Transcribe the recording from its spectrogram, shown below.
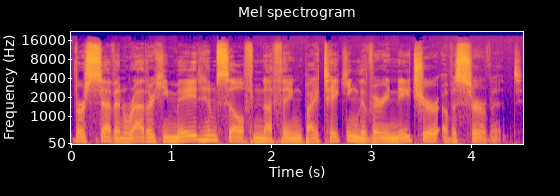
Verse 7 Rather, he made himself nothing by taking the very nature of a servant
